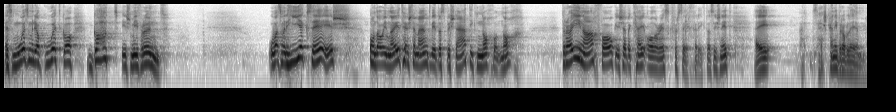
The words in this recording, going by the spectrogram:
Es muss mir ja gut gehen. Gott ist mein Freund. Und was wir hier sehen ist, und auch im Neuen Testament wird das bestätigt, noch und noch, Treue Nachfolge ist eben keine All-Risk-Versicherung. Das ist nicht hey, das hast keine Probleme.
